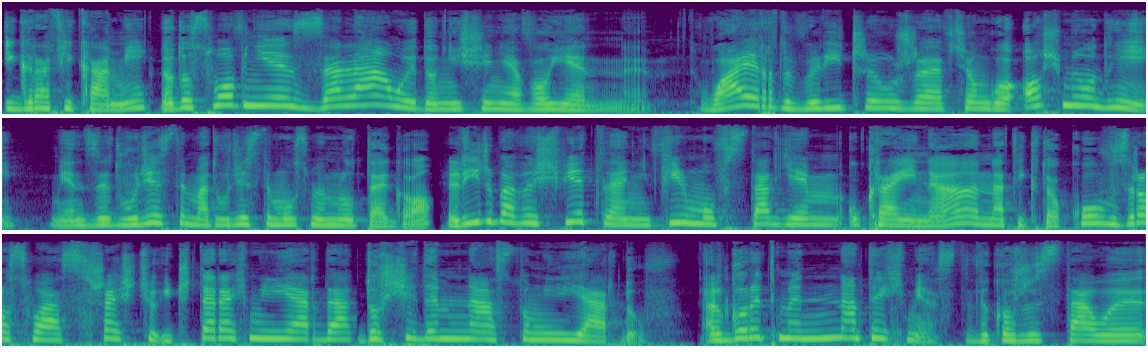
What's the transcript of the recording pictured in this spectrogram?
i grafikami, no dosłownie zalały doniesienia wojenne. Wired wyliczył, że w ciągu 8 dni, między 20 a 28 lutego, liczba wyświetleń filmów z tagiem Ukraina na TikToku wzrosła z 6,4 miliarda do 17 miliardów. Algorytmy natychmiast wykorzystały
